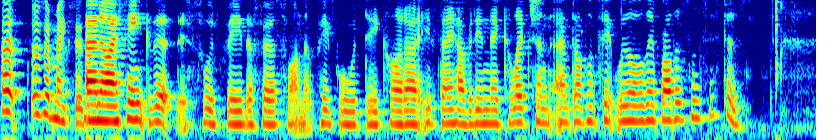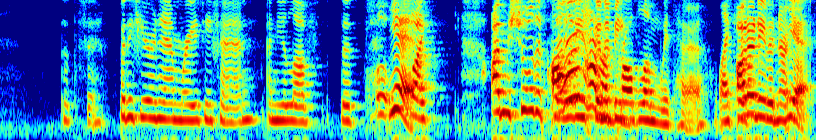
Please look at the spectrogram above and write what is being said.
that, that makes sense And I think that this would be the first one that people would declutter if they have it in their collection and doesn't fit with all their brothers and sisters. that's fair but if you're an amrezy fan and you love the oh, Yeah. like i'm sure the quality is going to be a problem with her. Like i don't even know Yeah,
